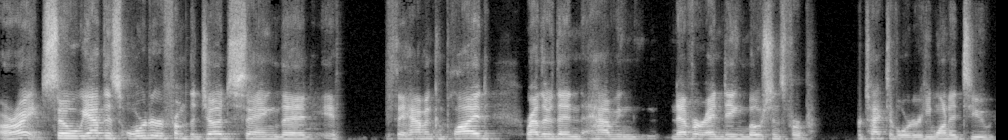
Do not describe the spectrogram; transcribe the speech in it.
All right. So we have this order from the judge saying that if, if they haven't complied, rather than having never ending motions for protective order, he wanted to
